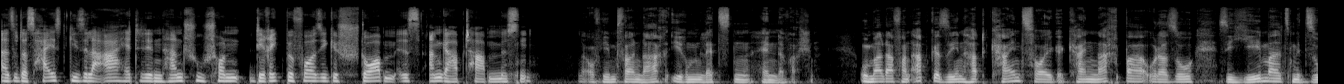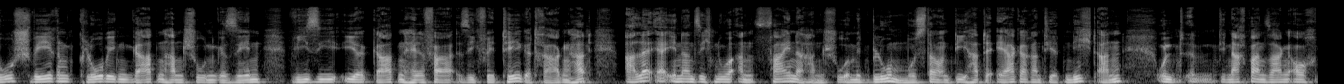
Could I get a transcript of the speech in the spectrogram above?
Also das heißt, Gisela A. hätte den Handschuh schon direkt bevor sie gestorben ist, angehabt haben müssen. Auf jeden Fall nach ihrem letzten Händewaschen. Und mal davon abgesehen hat kein Zeuge, kein Nachbar oder so sie jemals mit so schweren, klobigen Gartenhandschuhen gesehen, wie sie ihr Gartenhelfer Siegfried T. getragen hat. Alle erinnern sich nur an feine Handschuhe mit Blumenmuster und die hatte er garantiert nicht an. Und äh, die Nachbarn sagen auch,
